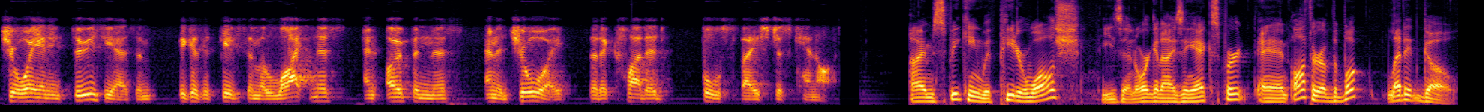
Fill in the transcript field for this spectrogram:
joy and enthusiasm because it gives them a lightness and openness and a joy that a cluttered full space just cannot. I'm speaking with Peter Walsh. He's an organizing expert and author of the book, Let It Go.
